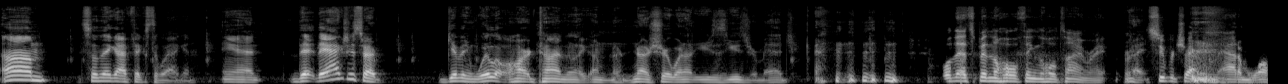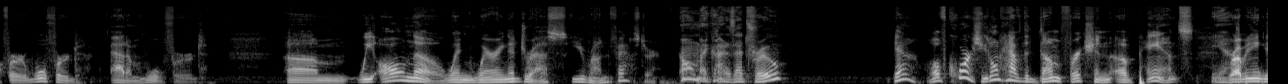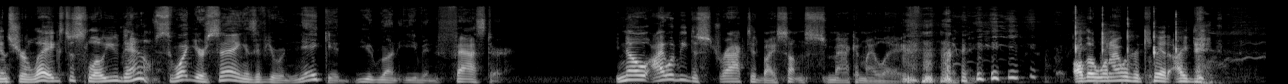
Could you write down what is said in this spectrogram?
Um, so they got fixed the wagon, and they they actually start giving Willow a hard time. They're like, "I'm not sure. Why don't you just use your magic?" Well, that's been the whole thing the whole time, right? right. Super chat from Adam Wolford. Wolford. Adam Wolford. Um, we all know when wearing a dress, you run faster. Oh my god, is that true? Yeah, well, of course. You don't have the dumb friction of pants Yeah. rubbing against your legs to slow you down. So what you're saying is, if you were naked, you'd run even faster. You know, I would be distracted by something smacking my leg. Although when I was a kid, I did.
